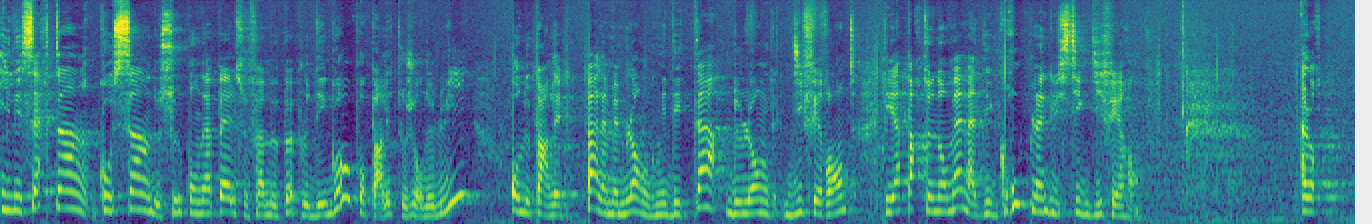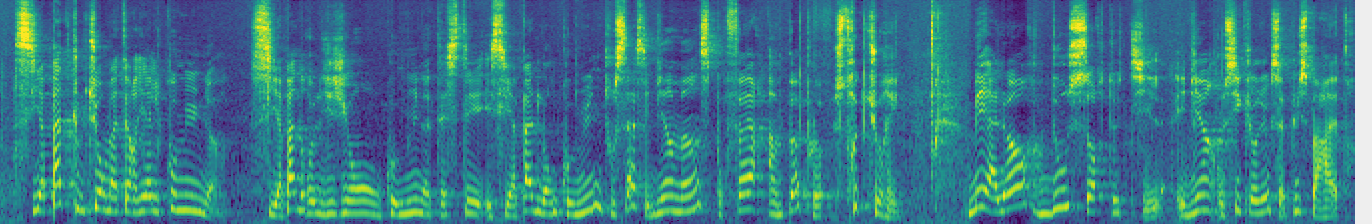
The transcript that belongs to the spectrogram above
il est certain qu'au sein de ce qu'on appelle ce fameux peuple d'Ego, pour parler toujours de lui, on ne parlait pas la même langue, mais des tas de langues différentes et appartenant même à des groupes linguistiques différents. Alors, s'il n'y a pas de culture matérielle commune, s'il n'y a pas de religion commune attestée et s'il n'y a pas de langue commune, tout ça c'est bien mince pour faire un peuple structuré. Mais alors, d'où sortent-ils? Eh bien, aussi curieux que ça puisse paraître,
